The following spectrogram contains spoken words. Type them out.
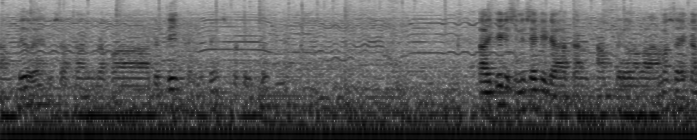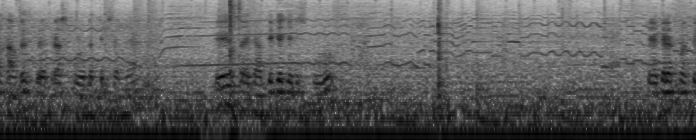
tampil ya misalkan berapa detik gitu seperti itu. Lagi di sini saya tidak akan tampil lama-lama saya akan tampil kira-kira 10 detik saja. Oke saya ganti dia jadi 10 kira-kira seperti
